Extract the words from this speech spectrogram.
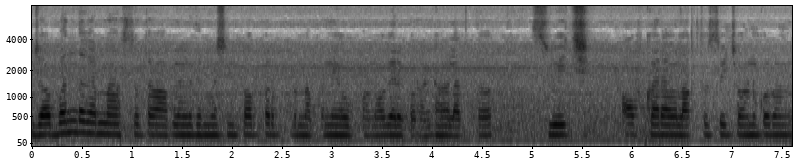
जेव्हा बंद करणं असतो तेव्हा आपल्याला ते मशीन प्रॉपर पूर्णपणे ओपन वगैरे करून ठेवावं लागतं. स्विच ऑफ करावं लागतं. स्विच ऑन करून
